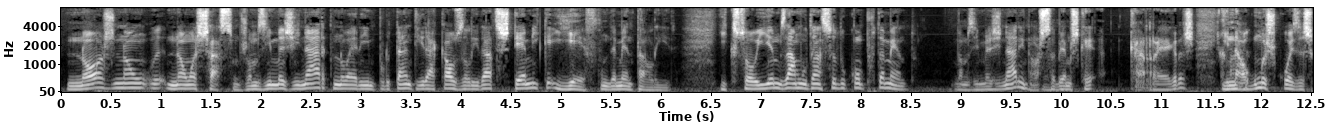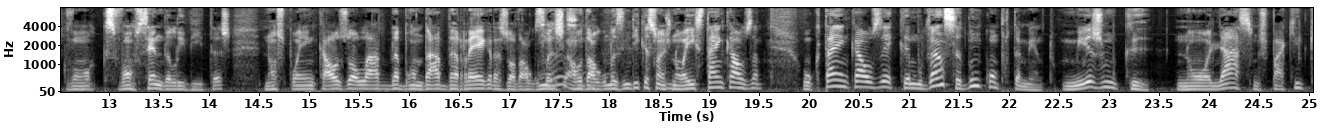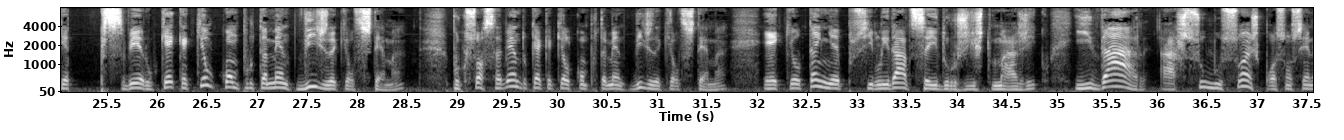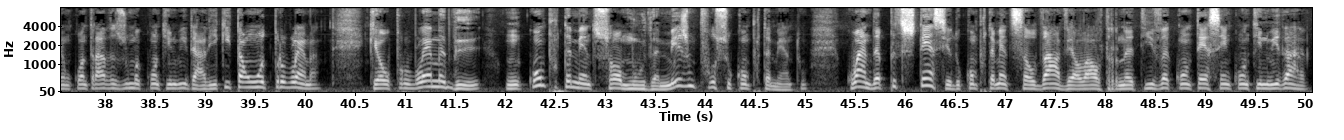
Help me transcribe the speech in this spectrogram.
nós não, não achássemos, vamos imaginar que não era importante ir à causalidade sistémica, e é fundamental ir, e que só íamos à mudança do comportamento. Vamos imaginar, e nós sabemos que que há regras, e em algumas coisas que, vão, que se vão sendo ali ditas, não se põe em causa ao lado da bondade das regras ou de, algumas, Sim, sim. ou de algumas indicações. Não é isso que está em causa. O que está em causa é que a mudança de um comportamento, mesmo que não olhássemos para aquilo que é perceber o que é que aquele comportamento diz daquele sistema, porque só sabendo o que é que aquele comportamento diz daquele sistema é que eu tenho a possibilidade de sair do registro mágico e dar às soluções que possam ser encontradas uma continuidade. E aqui está um outro problema, que é o problema de um comportamento só muda, mesmo que fosse o comportamento, quando a persistência do comportamento saudável alternativo acontece em continuidade.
